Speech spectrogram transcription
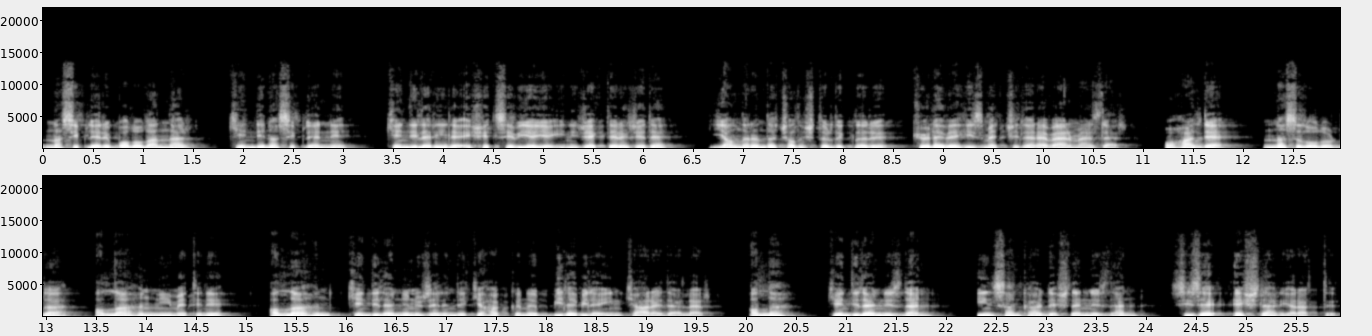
Nasipleri bol olanlar kendi nasiplerini kendileriyle eşit seviyeye inecek derecede yanlarında çalıştırdıkları köle ve hizmetçilere vermezler. O halde nasıl olur da Allah'ın nimetini, Allah'ın kendilerinin üzerindeki hakkını bile bile inkar ederler. Allah kendilerinizden, insan kardeşlerinizden size eşler yarattı.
